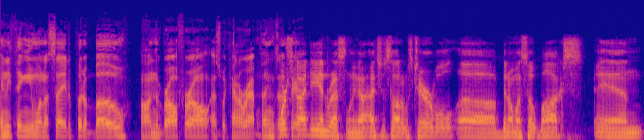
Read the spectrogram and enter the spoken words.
Anything you want to say to put a bow on the brawl for all as we kind of wrap things Worst up here? idea in wrestling. I, I just thought it was terrible. Uh, been on my soapbox, and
